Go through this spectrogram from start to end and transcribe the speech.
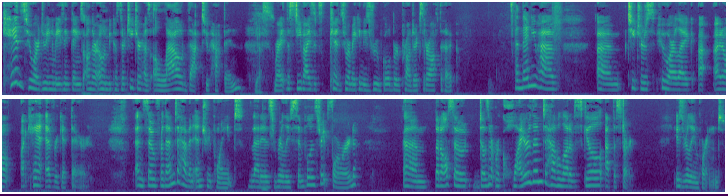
kids who are doing amazing things on their own because their teacher has allowed that to happen Yes. right the steve isaacs kids who are making these rube goldberg projects that are off the hook and then you have um, teachers who are like I, I don't i can't ever get there and so for them to have an entry point that is really simple and straightforward um, but also doesn't require them to have a lot of skill at the start is really important.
